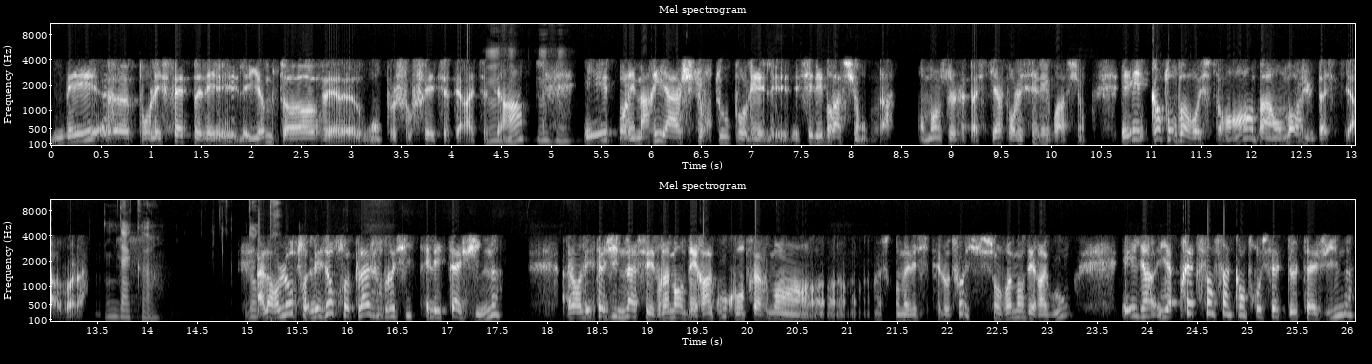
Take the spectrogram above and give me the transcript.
mais euh, pour les fêtes, les, les Yom Tov, euh, où on peut chauffer, etc., etc., mmh, mmh. et pour les mariages surtout, pour les, les, célébrations, voilà. On mange de la pastilla pour les célébrations. Et quand on va au restaurant, ben, on mange une pastilla, voilà. D'accord. Alors l'autre, les autres plats, je voudrais citer les tagines. Alors les tagines là, c'est vraiment des ragoûts, contrairement à ce qu'on avait cité l'autre fois. Ici, ce sont vraiment des ragoûts. Et il y a, y a, près de 150 recettes de tagines,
